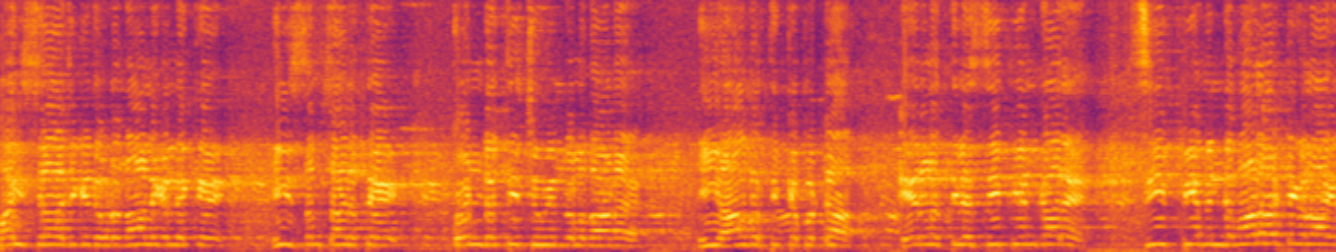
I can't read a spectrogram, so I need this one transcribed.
പൈശാചികതയുടെ നാളുകളിലേക്ക് ഈ സംസ്ഥാനത്തെ കൊണ്ടെത്തിച്ചു എന്നുള്ളതാണ് ഈ ആവർത്തിക്കപ്പെട്ട കേരളത്തിലെ സി പി എംകാരെ സി പി എമ്മിന്റെ വാളാട്ടുകളായ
